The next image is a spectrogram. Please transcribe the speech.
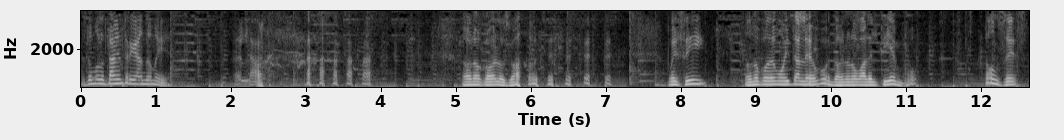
Eso me lo están entregando a mí. No, no, cógelo suave. Pues sí, no nos podemos ir tan lejos porque entonces no nos va del tiempo. Entonces,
